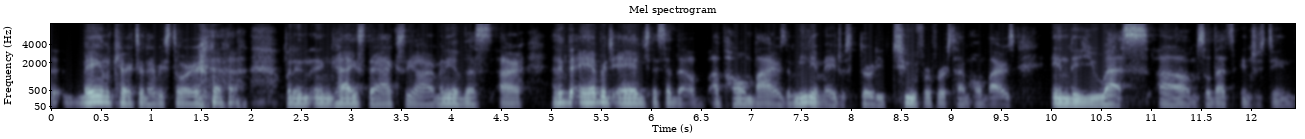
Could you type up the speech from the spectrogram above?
uh, main character in every story. but in, in case there actually are. Many of us are. I think the average age they said that of, of home buyers, the medium age was 32 for first time home buyers in the U.S. Um, so that's interesting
